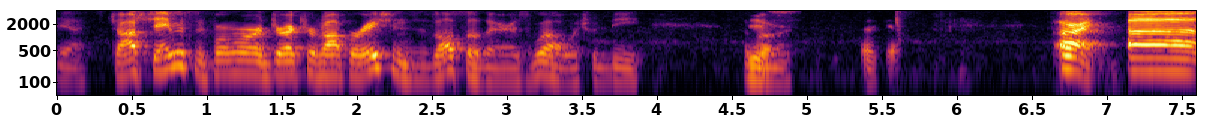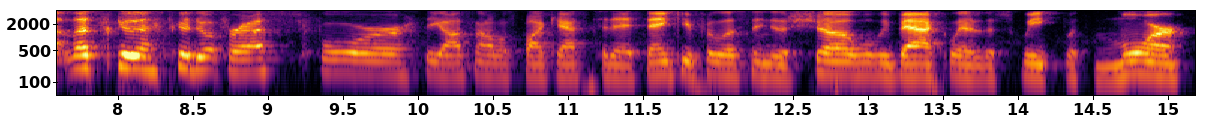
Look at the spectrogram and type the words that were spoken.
Yes, Josh Jameson, former director of operations, is also there as well, which would be a Yes. bummer. Okay. All right, uh, let's go. That's gonna do it for us for the Autzen Audibles podcast today. Thank you for listening to the show. We'll be back later this week with more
